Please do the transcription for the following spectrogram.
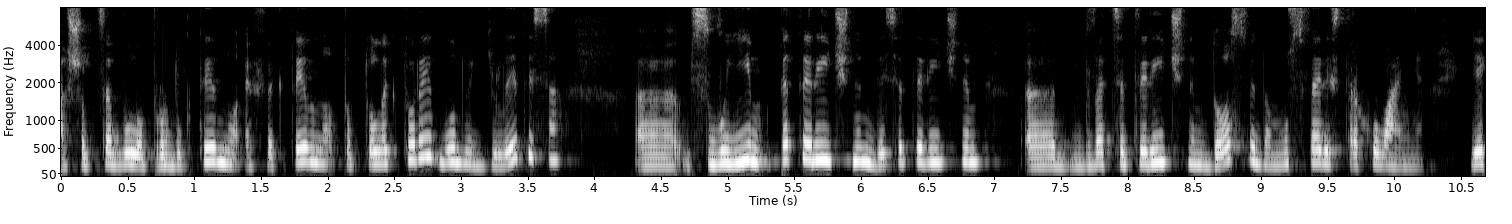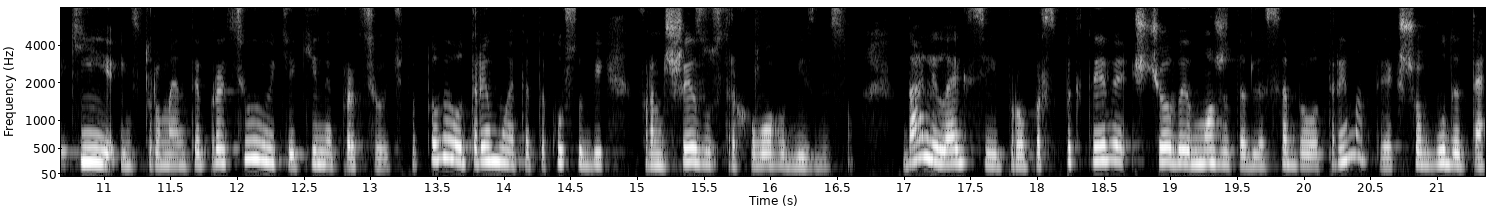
е, щоб це було продуктивно, ефективно. Тобто лектори будуть ділитися е, своїм п'ятирічним, десятирічним, двадцятирічним досвідом у сфері страхування, які інструменти працюють, які не працюють. Тобто ви отримуєте таку собі франшизу страхового бізнесу. Далі лекції про перспективи, що ви можете для себе отримати, якщо будете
